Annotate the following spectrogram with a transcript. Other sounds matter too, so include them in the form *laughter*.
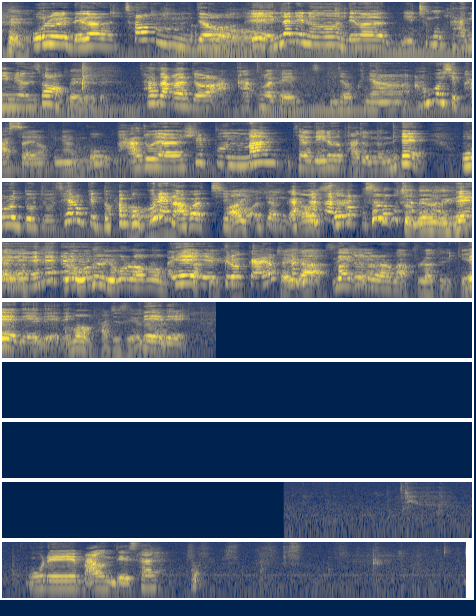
네. *laughs* 오늘 내가 처음 저 어. 예, 옛날에는 내가 이 중국 다니면서 네네네. 사다가 저 가끔 가서 이제 그냥 한 번씩 봤어요. 그냥 음. 꼭 봐줘야 실 분만 제가 내려서 봐줬는데 *laughs* 오늘 또 좀 새롭게 또 한번 어. 꺼내 나왔지 뭐 아이, 어쩐가. 어, 새롭, 새롭고 좋네요. 네. *laughs* 그럼 오늘 이걸로 한번. 예, 예, 부탁드릴게요. 그럴까요? 저희가 *laughs* 네, 사주를 네. 하나 불러드릴게요. 네, 네, 네, 네. 한번 봐주세요. 네네. 올해 44살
